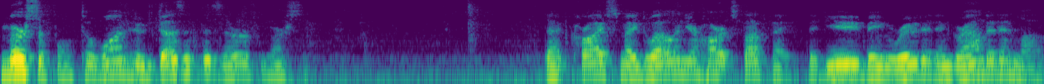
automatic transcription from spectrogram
merciful to one who doesn't deserve mercy? That Christ may dwell in your hearts by faith, that you, being rooted and grounded in love,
